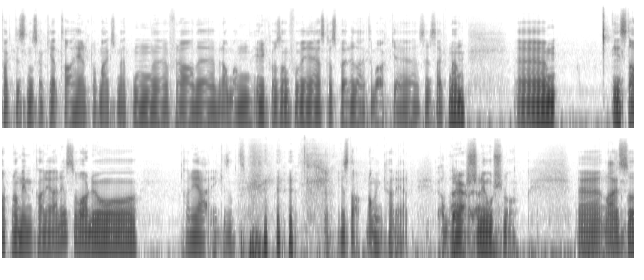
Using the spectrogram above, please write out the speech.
faktisk. Nå skal ikke jeg ta helt oppmerksomheten fra det brannmannyrket og sånn, for jeg skal spørre deg tilbake, selvsagt. Men, I starten av min karriere så var det jo Karriere, ikke sant? I starten av min karriere. På børsen i Oslo. Eh, nei, så,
